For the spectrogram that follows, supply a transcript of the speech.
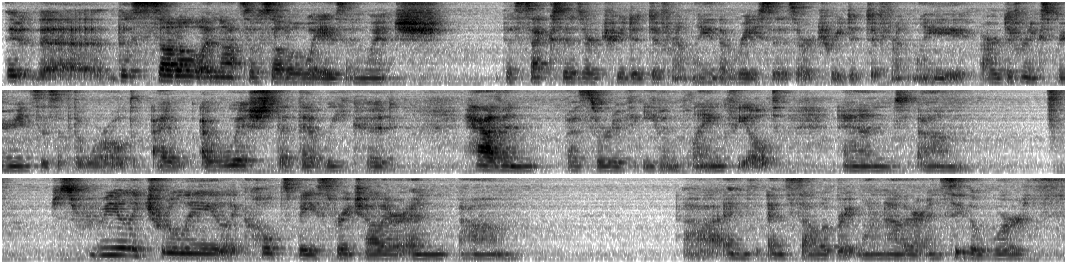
the, the the subtle and not so subtle ways in which the sexes are treated differently, the races are treated differently, our different experiences of the world. I, I wish that, that we could have an, a sort of even playing field and um, just really truly like hold space for each other and um, uh, and and celebrate one another and see the worth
